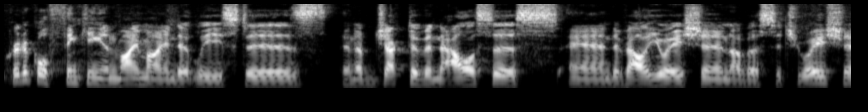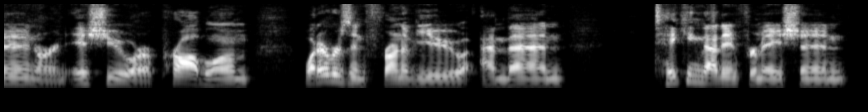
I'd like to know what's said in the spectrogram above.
Critical thinking, in my mind at least, is an objective analysis and evaluation of a situation or an issue or a problem whatever's in front of you, and then taking that information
